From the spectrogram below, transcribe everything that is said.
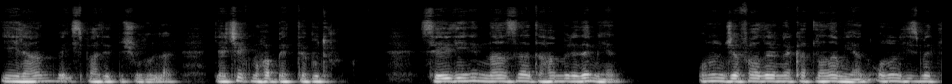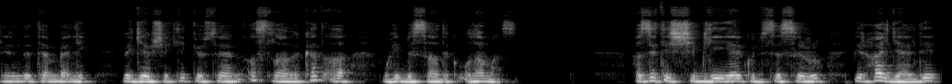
ilan ve ispat etmiş olurlar. Gerçek muhabbet de budur. Sevdiğinin nazına tahammül edemeyen, onun cefalarına katlanamayan, onun hizmetlerinde tembellik ve gevşeklik gösteren asla ve kat'a muhibbi sadık olamaz. Hazreti Şibli'ye Kudüs'e sırru bir hal geldi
